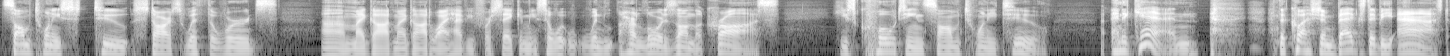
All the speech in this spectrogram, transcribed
Psalm 22 starts with the words, um, My God, my God, why have you forsaken me? So w- when our Lord is on the cross, he's quoting Psalm 22. And again, the question begs to be asked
